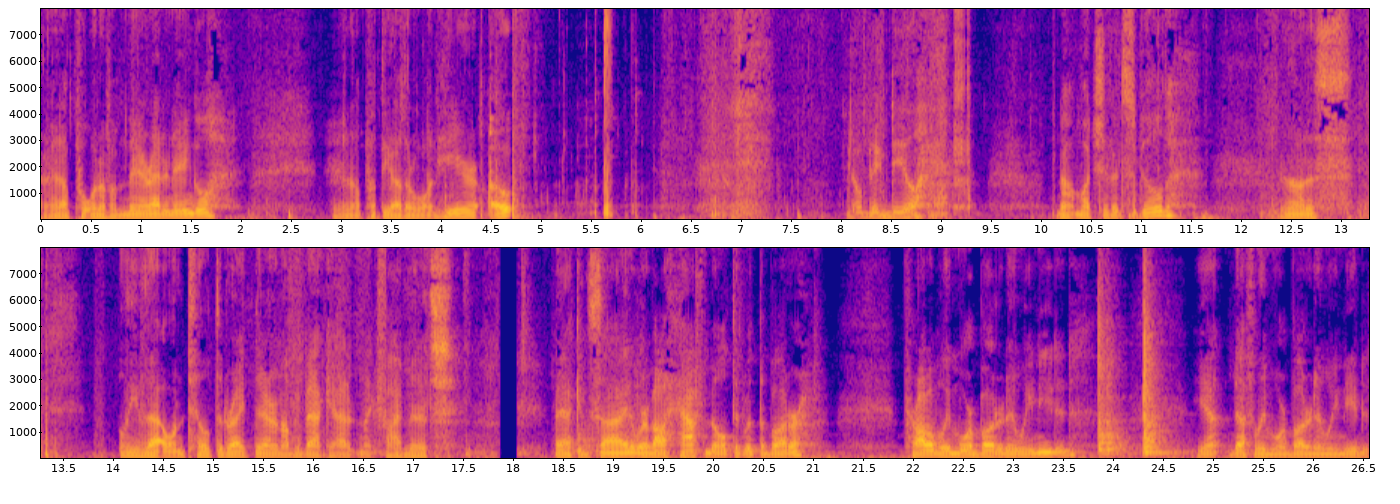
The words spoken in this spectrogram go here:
All right, I'll put one of them there at an angle. And I'll put the other one here. Oh. No big deal. Not much of it spilled. And I'll just leave that one tilted right there and I'll be back at it in like five minutes. Back inside, we're about half melted with the butter. Probably more butter than we needed. Yeah, definitely more butter than we needed.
